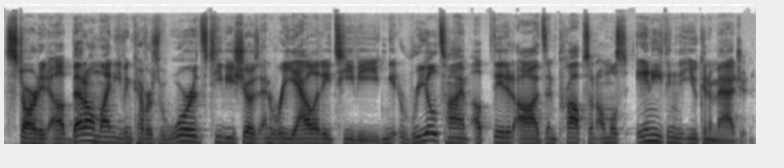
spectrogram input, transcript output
started up. BetOnline even covers awards, TV shows, and reality TV. You can get real time, updated odds and props on almost anything that you can imagine.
